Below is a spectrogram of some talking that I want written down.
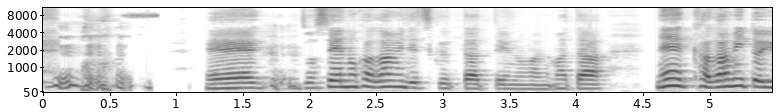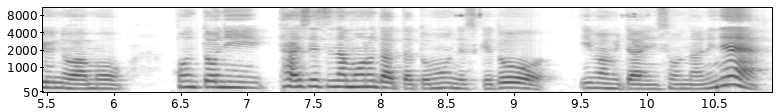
えー、女性の鏡で作ったっていうのが、また、ね、鏡というのはもう、本当に大切なものだったと思うんですけど、今みたいにそんなにね、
